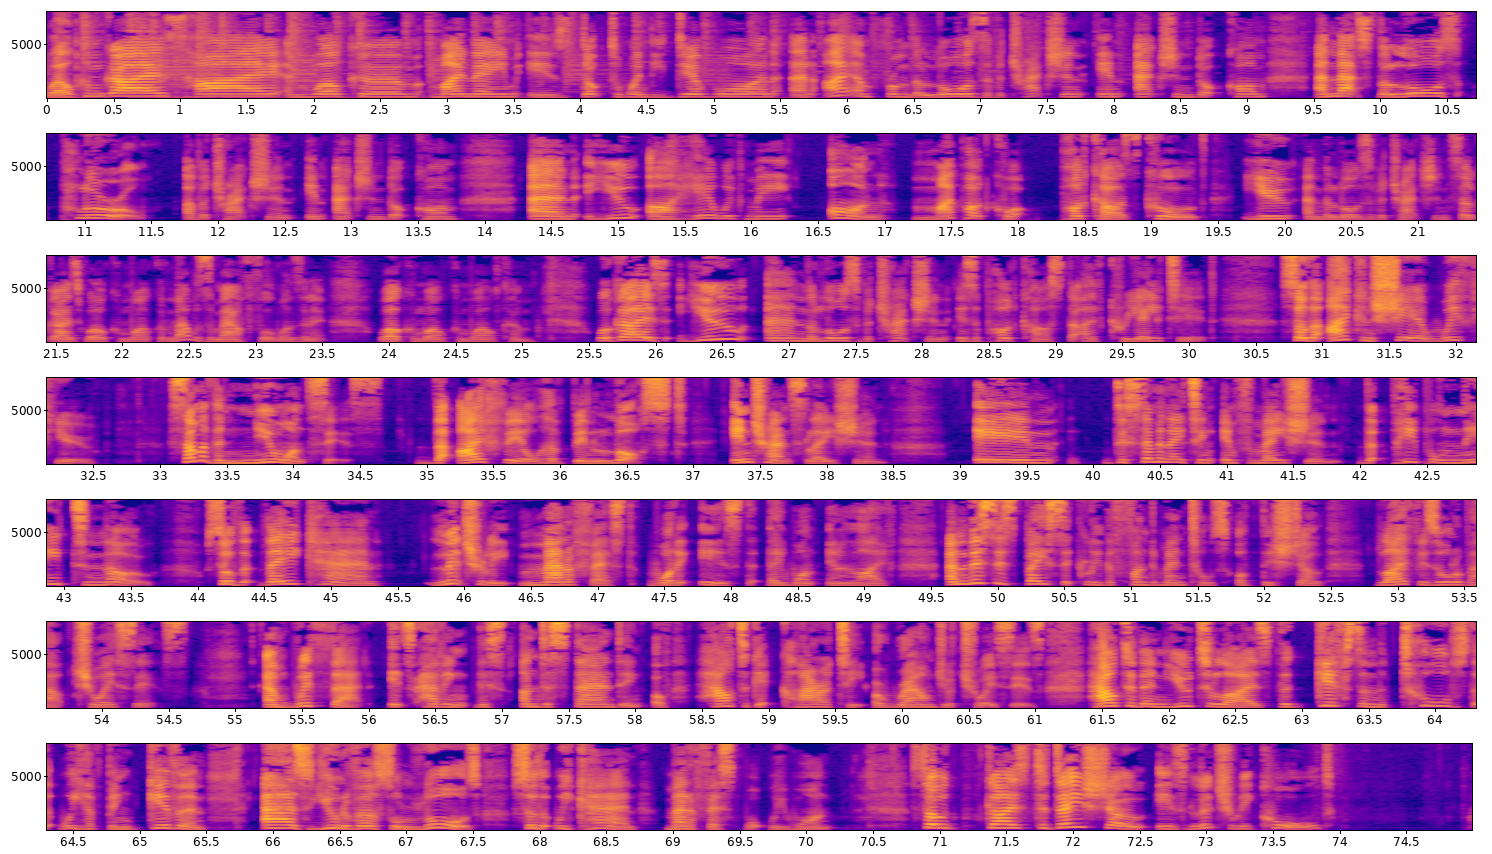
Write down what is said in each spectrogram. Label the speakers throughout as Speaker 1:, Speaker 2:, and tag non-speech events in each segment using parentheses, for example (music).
Speaker 1: Welcome, guys. Hi, and welcome. My name is Dr. Wendy Dearborn, and I am from the Laws of Attraction in Action.com, and that's the laws plural of attraction in Action.com. And you are here with me on my podca- podcast called You and the Laws of Attraction. So, guys, welcome, welcome. That was a mouthful, wasn't it? Welcome, welcome, welcome. Well, guys, You and the Laws of Attraction is a podcast that I've created so that I can share with you some of the nuances that I feel have been lost in translation, in disseminating information that people need to know so that they can literally manifest what it is that they want in life. And this is basically the fundamentals of this show. Life is all about choices. And with that, it's having this understanding of how to get clarity around your choices, how to then utilize the gifts and the tools that we have been given as universal laws so that we can manifest what we want. So, guys, today's show is literally called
